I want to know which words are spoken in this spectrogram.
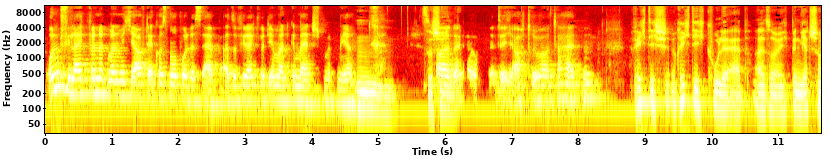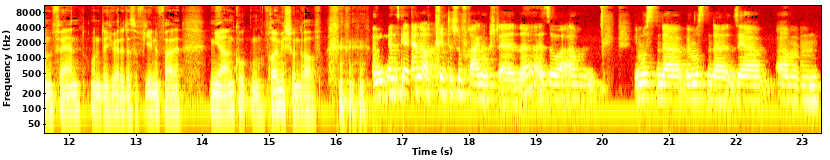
und vielleicht findet man mich ja auf der Cosmopolis App. Also vielleicht wird jemand gematcht mit mir. Mm, so schön. Und da kann man natürlich auch drüber unterhalten. Richtig, richtig coole App. Also ich bin jetzt schon Fan und ich werde das auf jeden Fall mir angucken. Freue mich schon drauf. Aber du kannst gerne auch kritische Fragen stellen. Ne? Also ähm, wir mussten da, wir mussten da sehr ähm,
